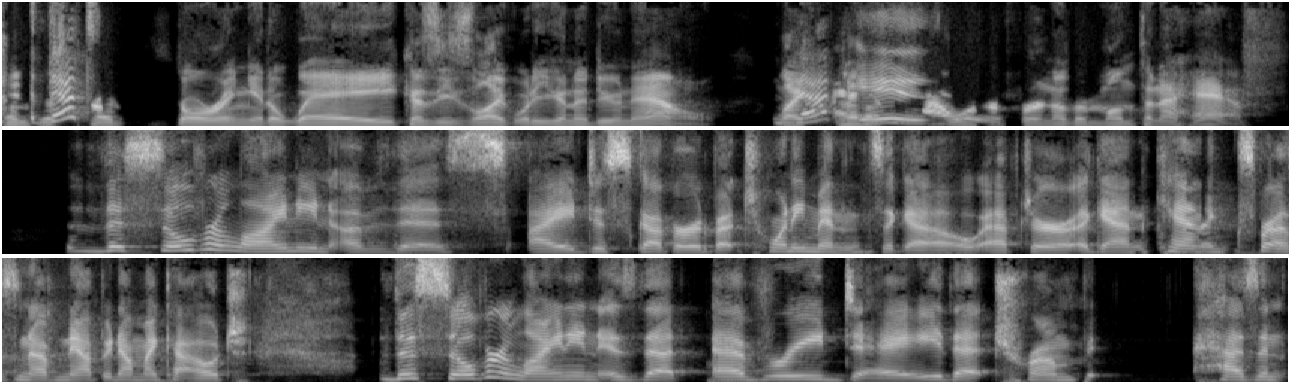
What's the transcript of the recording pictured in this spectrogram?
and just That's- starts storing it away because he's like, "What are you going to do now?" Like, That I have is- power for another month and a half. The silver lining of this, I discovered about 20 minutes ago after, again, can't express enough napping on my couch. The silver lining is that every day that Trump hasn't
